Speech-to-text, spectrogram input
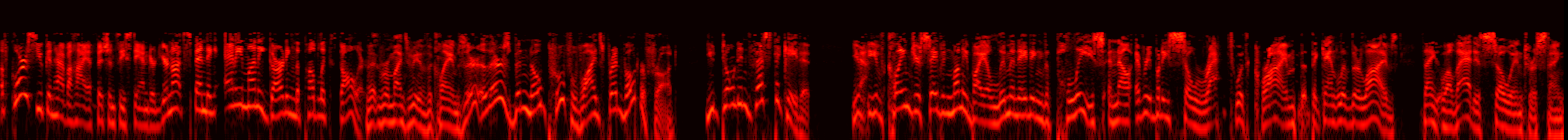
Of course you can have a high efficiency standard. You're not spending any money guarding the public's dollars. That reminds me of the claims. There, there's been no proof of widespread voter fraud. You don't investigate it. You've, Yeah. you've claimed you're saving money by eliminating the police, and now everybody's so racked with crime that they can't live their lives. Thank. Well, that is so interesting.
